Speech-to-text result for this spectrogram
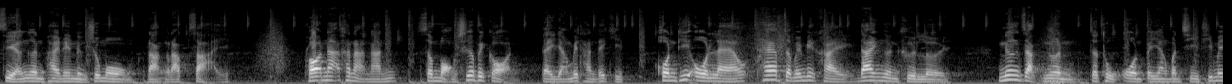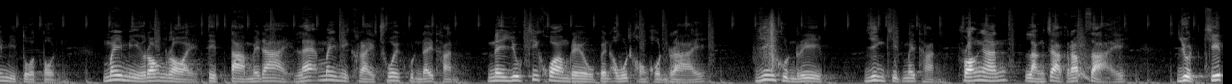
เสียเงินภายใน 1 ชั่วโมง หลังรับสาย เพราะณขณะนั้นสมองเชื่อไปก่อน แต่ยังไม่ทันได้คิด คนที่โอนแล้วแทบจะไม่มีใครได้เงินคืนเลย เนื่องจากเงินจะถูกโอนไปยังบัญชีที่ไม่มีตัวตน ไม่มีร่องรอย ติดตามไม่ได้ และไม่มีใครช่วยคุณได้ทัน ในยุคที่ความเร็วเป็นอาวุธของคนร้าย ยิ่งคุณรีบ ยิ่งคิดไม่ทัน เพราะงั้นหลังจากรับสาย หยุดคิด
